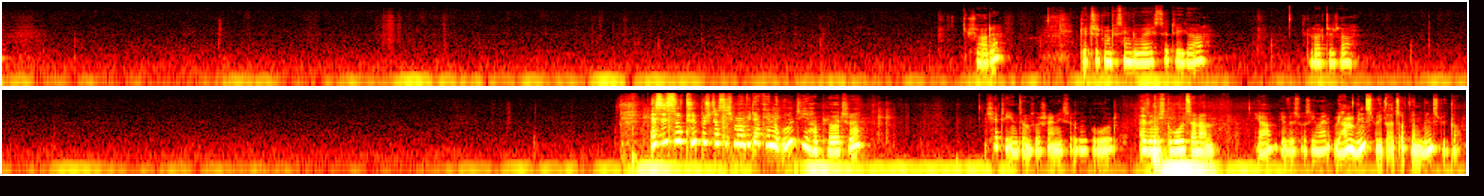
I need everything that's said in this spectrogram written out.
Schade. Gadget ein bisschen gewastet, egal. Leute da. Es ist so typisch, dass ich mal wieder keine Ulti habe, Leute. Ich hätte ihn sonst wahrscheinlich sogar geholt. Also nicht geholt, sondern ja, ihr wisst, was ich meine. Wir haben Winstreak, als ob wir einen Winstreak haben.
